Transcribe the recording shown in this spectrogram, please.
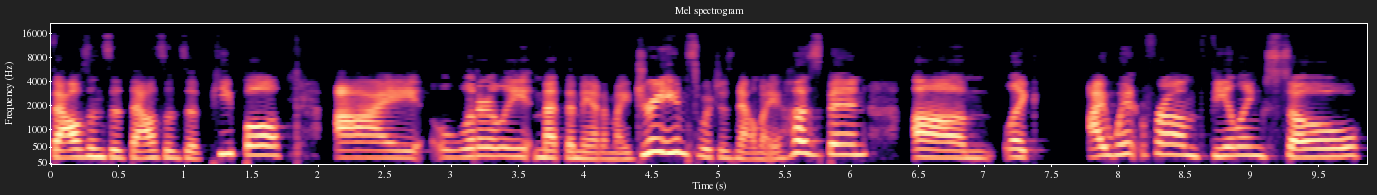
thousands and thousands of people. I literally met the man of my dreams, which is now my husband. Um, like I went from feeling so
